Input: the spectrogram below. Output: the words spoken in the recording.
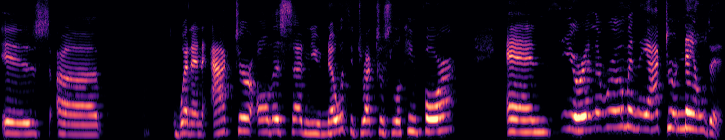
is uh, when an actor all of a sudden you know what the director's looking for, and you're in the room and the actor nailed it.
